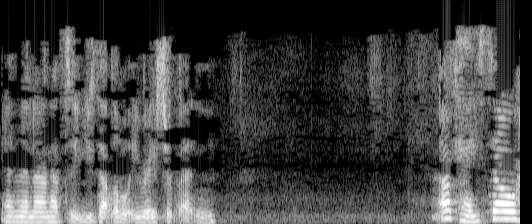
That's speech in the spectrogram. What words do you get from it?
and then I don't have to use that little eraser button. Okay, so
